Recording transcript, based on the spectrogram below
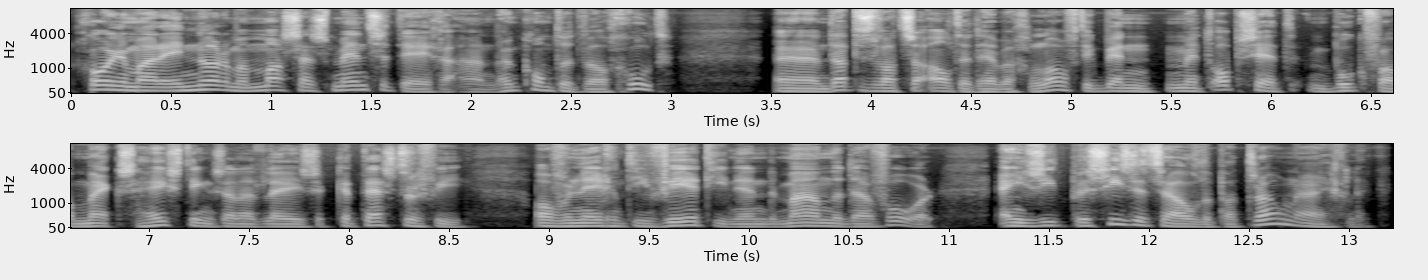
Gooi er maar enorme massa's mensen tegenaan, dan komt het wel goed. Uh, dat is wat ze altijd hebben geloofd. Ik ben met opzet een boek van Max Hastings aan het lezen, Catastrophe, over 1914 en de maanden daarvoor. En je ziet precies hetzelfde patroon eigenlijk.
